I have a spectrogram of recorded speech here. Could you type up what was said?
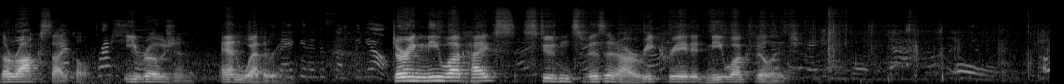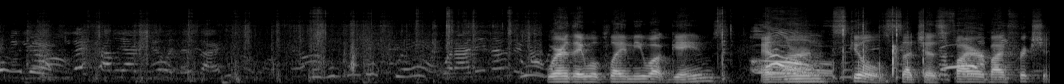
the rock cycle, erosion, and weathering. During Miwok hikes, students visit our recreated Miwok village. where they will play Miwok games and learn skills such as fire by friction.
